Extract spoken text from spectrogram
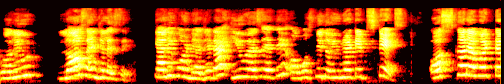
হলিউড, লস অ্যাঞ্জেলেসে, ক্যালিফোর্নিয়া, যেটা ইউএসএ তে অবস্থিত, ইউনাইটেড স্টেটস। অস্কার অ্যাওয়ার্ডটা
